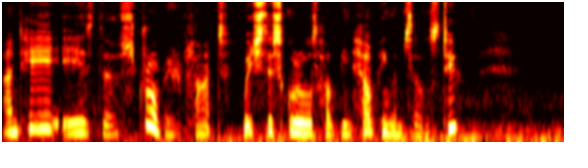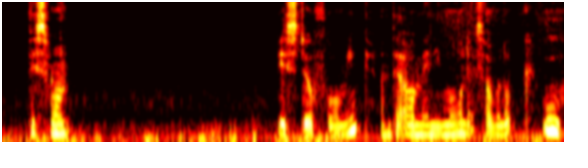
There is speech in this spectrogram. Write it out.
And here is the strawberry plant, which the squirrels have been helping themselves to. This one is still forming, and there are many more. Let's have a look. Ooh,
